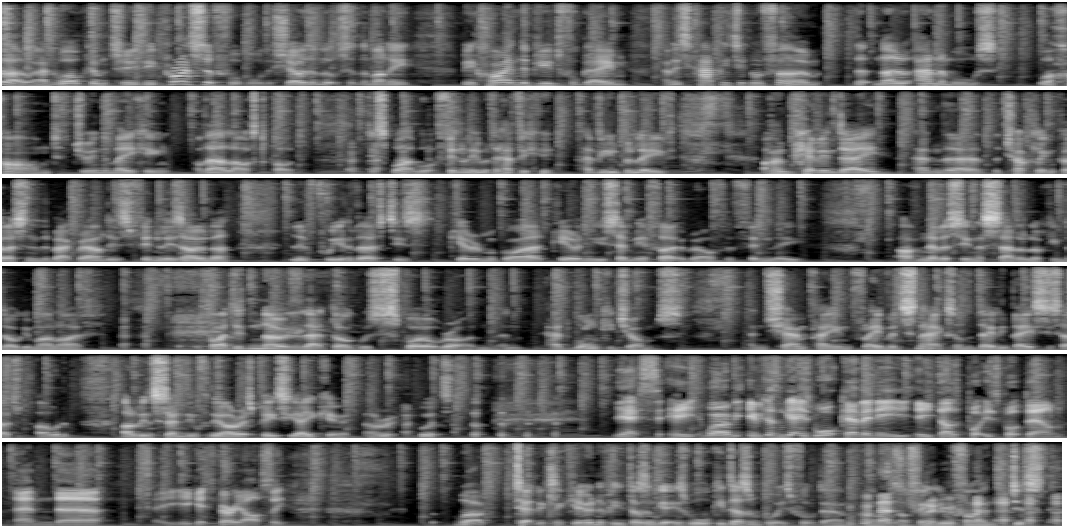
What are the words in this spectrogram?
Hello and welcome to The Price of Football, the show that looks at the money behind the beautiful game and is happy to confirm that no animals were harmed during the making of our last pod, despite what Finley would have you have you believe. I'm Kevin Day, and uh, the chuckling person in the background is Finley's owner, Liverpool University's Kieran Maguire. Kieran, you sent me a photograph of Finley. I've never seen a sadder looking dog in my life. if I didn't know that that dog was spoiled rotten and had wonky chomps and champagne flavoured snacks on a daily basis, I'd, I would have, I'd have been sending for the RSPCA, Kieran. I really would. Yes, he well, if he doesn't get his walk, Kevin, he, he does put his foot down and uh, he gets very arsey. Well, technically, Kieran, if he doesn't get his walk, he doesn't put his foot down. I, I think you'll find just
